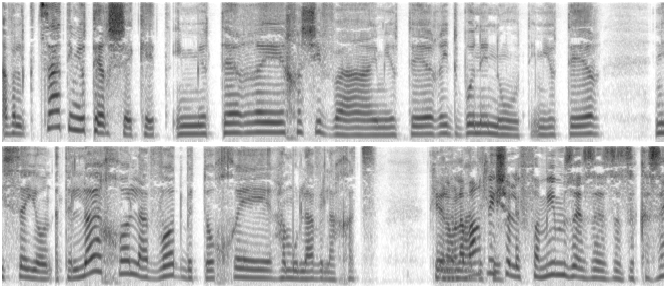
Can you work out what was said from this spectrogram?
אבל קצת עם יותר שקט, עם יותר uh, חשיבה, עם יותר התבוננות, עם יותר ניסיון. אתה לא יכול לעבוד בתוך uh, המולה ולחץ. כן, אבל אמרת לי שלפעמים זה, זה, זה, זה כזה,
